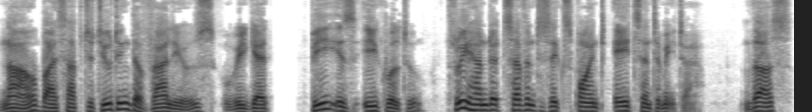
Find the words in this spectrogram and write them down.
Now by substituting the values we get P is equal to 376.8 centimeter. Thus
